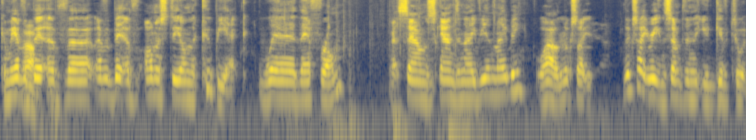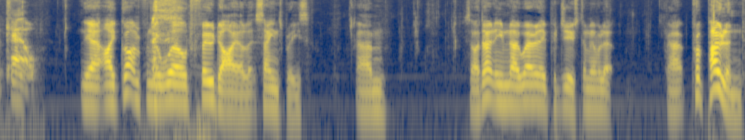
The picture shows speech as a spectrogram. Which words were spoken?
Can we have a ah. bit of uh, have a bit of honesty on the Kupiek, where they're from? That sounds Scandinavian, maybe. Wow, looks like looks like you're eating something that you'd give to a cow. Yeah, I got them from the World Food Aisle at Sainsbury's. Um, so I don't even know where they produced. Let me have a look. Uh, Pro- Poland.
